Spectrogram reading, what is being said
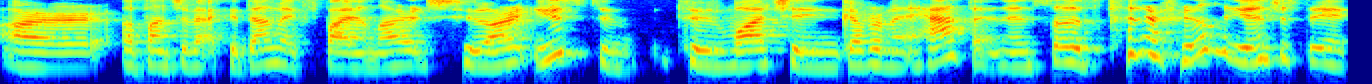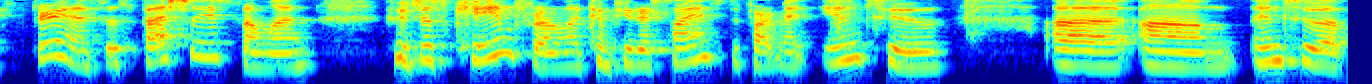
are a bunch of academics by and large who aren't used to to watching government happen. And so it's been a really interesting experience, especially as someone who just came from a computer science department into uh, um, into a,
